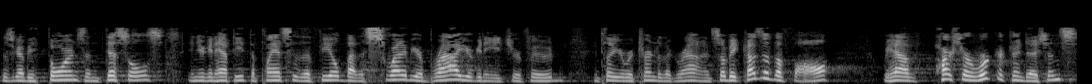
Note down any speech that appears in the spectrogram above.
there's going to be thorns and thistles, and you're going to have to eat the plants of the field. By the sweat of your brow you're going to eat your food until you return to the ground. And so because of the fall, we have harsher worker conditions,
